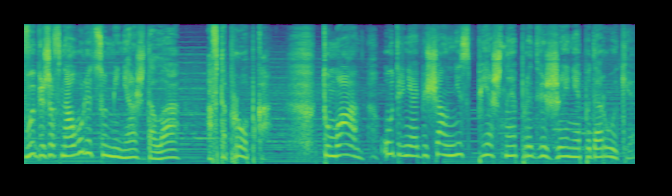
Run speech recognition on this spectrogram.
Выбежав на улицу, меня ждала автопробка. Туман утренний обещал неспешное продвижение по дороге.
